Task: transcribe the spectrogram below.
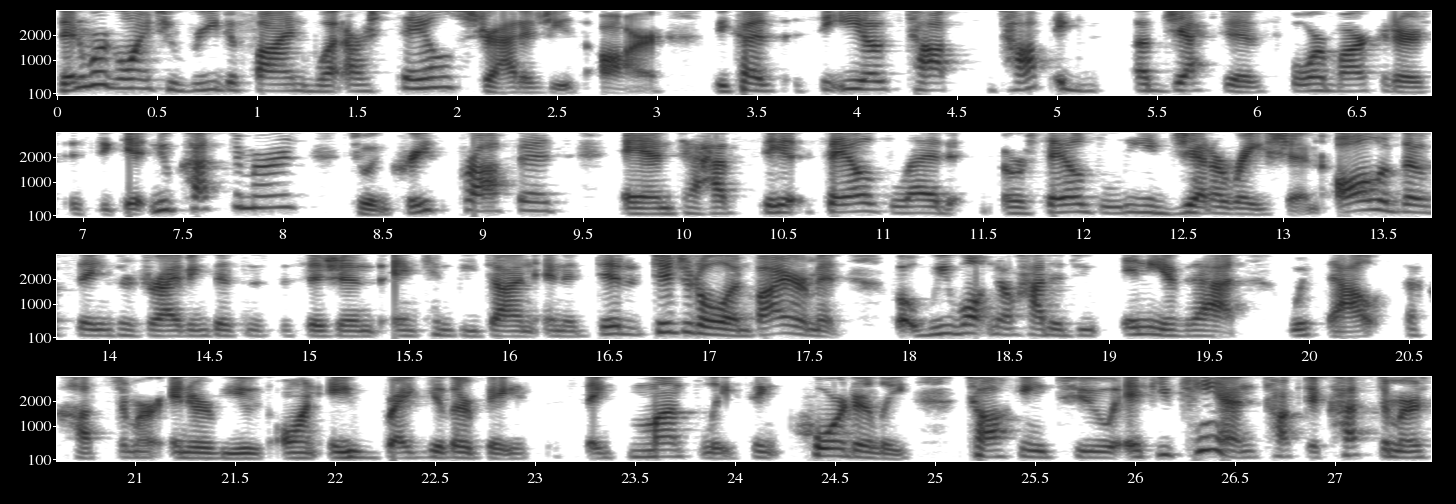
Then we're going to redefine what our sales strategies are because CEOs top top objectives for marketers is to get new customers, to increase profits, and to have sales led or sales lead generation. All of those things are driving business decisions and can be done in a di- digital environment, but we won't know how to do any of that without the customer interviews on a regular basis. Think monthly, think quarterly, talking to, if you can, talk to customers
